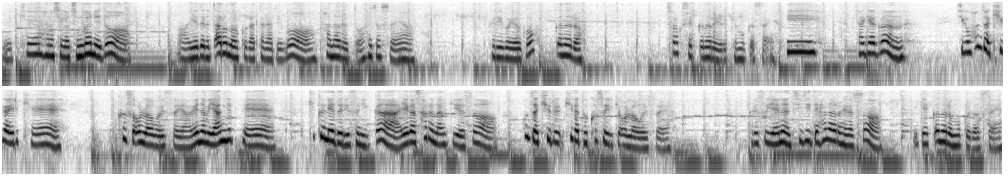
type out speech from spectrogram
이렇게 하나씩 중간에도 어, 얘들은 따로 놓을 것 같아 가지고 하나를 또 해줬어요. 그리고 요거 끈으로 초록색 끈으로 이렇게 묶었어요. 이 자격은 지금 혼자 키가 이렇게 커서 올라오고 있어요. 왜냐면 양옆에 키 큰 애들이 있으니까 얘가 살아남기 위해서 혼자 키를, 키가 더 커서 이렇게 올라오고 있어요. 그래서 얘는 지지대 하나로 해서 이렇게 끈으로 묶어줬어요.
